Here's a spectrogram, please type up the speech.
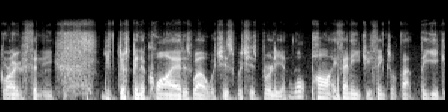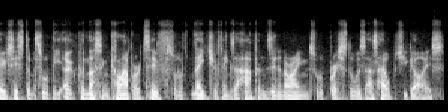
growth and the, you've just been acquired as well, which is which is brilliant. What part, if any, do you think sort of that the ecosystem, sort of the openness and collaborative sort of nature of things that happens in and around sort of Bristol has, has helped you guys?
